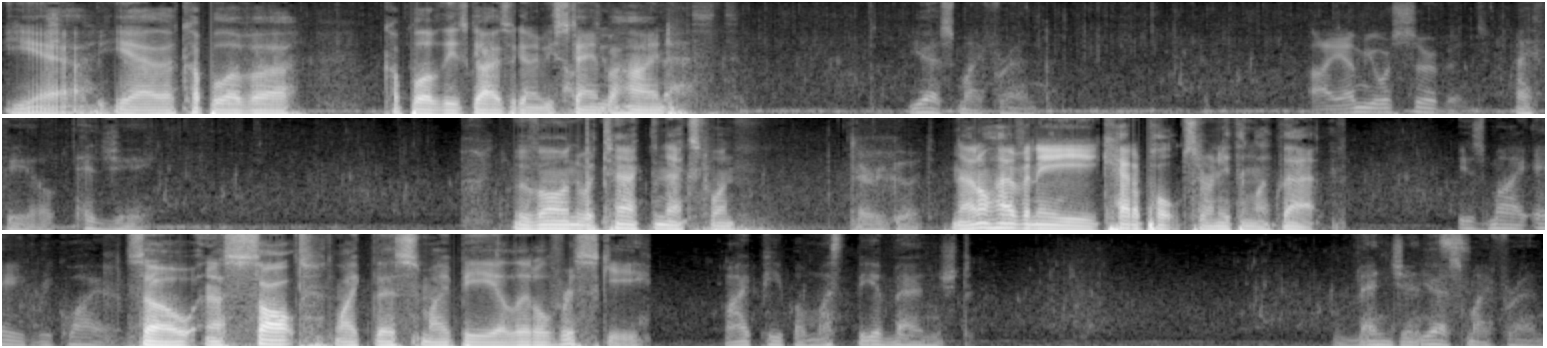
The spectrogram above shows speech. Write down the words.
Yeah, yeah. A couple of uh, couple of these guys are going to be staying behind. Yes, my friend. I am your servant. I feel edgy. Move on to attack the next one. Very good. Now I don't have any catapults or anything like that, Is my aid required? so an assault like this might be a little risky. My people must be avenged. Vengeance. Yes, my friend.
